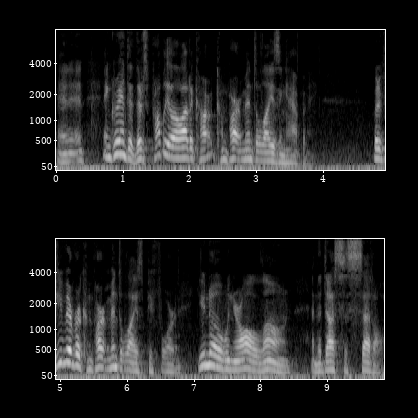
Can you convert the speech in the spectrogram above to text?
And, and, and granted, there's probably a lot of compartmentalizing happening. But if you've ever compartmentalized before, you know when you're all alone and the dust has settled,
